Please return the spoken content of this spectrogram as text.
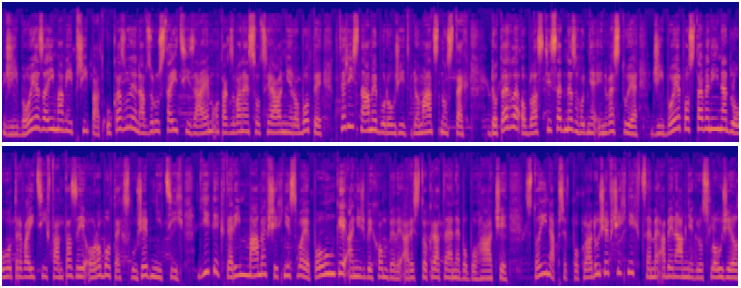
Jibo, je zajímavý případ. Ukazuje na vzrůstající zájem o takzvané sociální roboty, kteří s námi budou žít v domácnostech. Do téhle oblasti se dnes hodně investuje. Jibo je postavený na dlouhotrvající fantazii o robotech, služebnících, díky kterým máme všichni svoje pohunky, aniž bychom byli aristokraté nebo boháči. Stojí na předpokladu, že všichni chceme, aby nám někdo sloužil.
